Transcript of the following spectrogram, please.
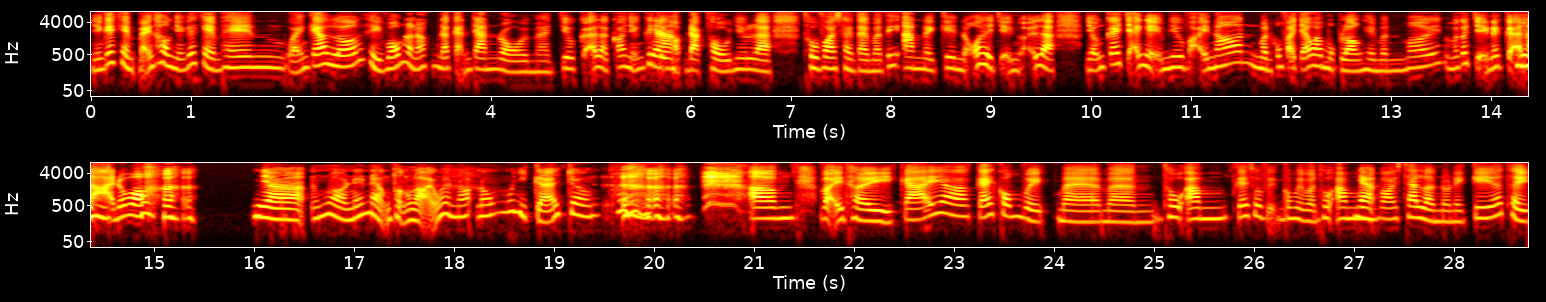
những cái cam bản thân những cái campaign quảng cáo lớn thì vốn là nó cũng đã cạnh tranh rồi, mà chưa kể là có những cái trường Yeah. hợp đặc thù như là thu voice hoàn toàn bằng tiếng Anh này kia nữa, thì chị nghĩ là những cái trải nghiệm như vậy nó mình cũng phải trải qua một lần thì mình mới mình mới có chuyện để kể lại, đúng hông? Yeah, đúng rồi, nếu nào cũng thuận lợi quá nó nó hông có gì kể hết trơn. Ờm, vậy thì cái, ơ, cái công việc mà mà thu âm, cái thu việc công việc mà thu Yeah. âm voice talent đồ này kia á, thì,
